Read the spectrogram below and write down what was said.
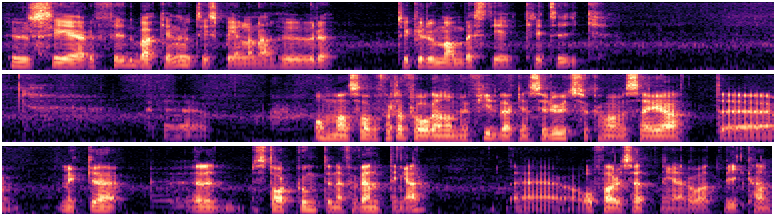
Hur ser feedbacken ut till spelarna? Hur tycker du man bäst ger kritik? Eh, om man svarar på första frågan om hur feedbacken ser ut så kan man väl säga att eh, mycket, eller startpunkten är förväntningar eh, och förutsättningar och att vi kan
